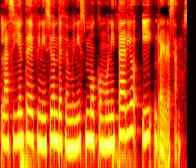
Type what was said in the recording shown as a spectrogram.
la siguiente definición de feminismo comunitario y regresamos.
